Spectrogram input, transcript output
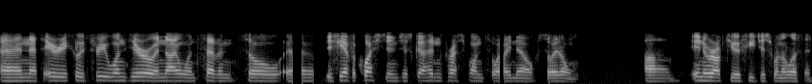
And that's area code 310 and 917. So uh, if you have a question, just go ahead and press 1 so I know, so I don't um, interrupt you if you just want to listen.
